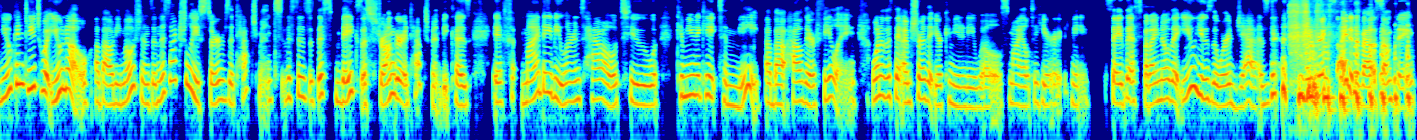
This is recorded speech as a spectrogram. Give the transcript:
you can teach what you know about emotions and this actually serves attachment this is this makes a stronger attachment because if my baby learns how to communicate to me about how they're feeling one of the things i'm sure that your community will smile to hear me say this, but I know that you use the word jazzed when you're excited about something.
